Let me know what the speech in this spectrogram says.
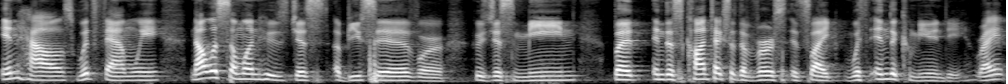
in house with family, not with someone who's just abusive or who's just mean. But in this context of the verse, it's like within the community, right?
